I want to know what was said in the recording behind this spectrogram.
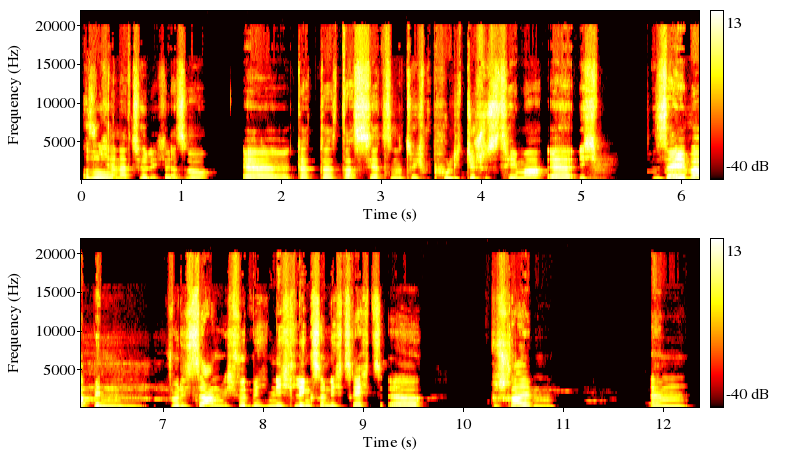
Also, ja, natürlich. Also, äh, das, das, das ist jetzt natürlich ein politisches Thema. Äh, ich selber bin, würde ich sagen, ich würde mich nicht links und nichts rechts äh, beschreiben. Ähm,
